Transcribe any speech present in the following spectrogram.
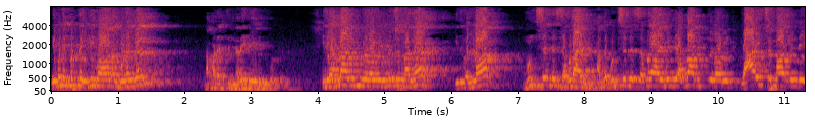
இப்படிப்பட்ட இழிவான குணங்கள் நம்மிடத்தில் நிறைய கொண்டு இது அல்லாஹ்வின் அவர்கள் என்ன சொன்னாங்க? இதுவெல்லாம் முன் சென்ற சமுதாயம். அந்த முன் சென்ற சமுதாயம் என்று அல்லாஹ்வின் அவர்கள் யாரை சொன்னார்கள் என்று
